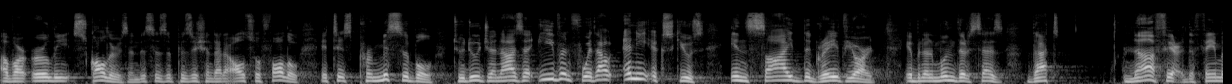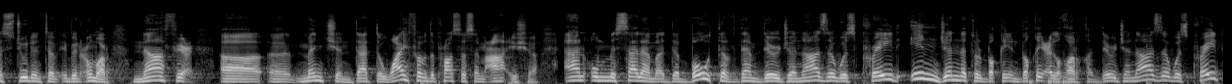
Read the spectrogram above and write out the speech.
of our early scholars, and this is a position that I also follow, it is permissible to do janazah even without any excuse inside the graveyard. Ibn al-Mundhir says that Nafi', the famous student of Ibn Umar, Nafi' mentioned that the wife of the Prophet Aisha and Umm Salama, the both of them, their janazah was prayed in Jannatul Baqi, in Baqi al Gharqad. Their janazah was prayed,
